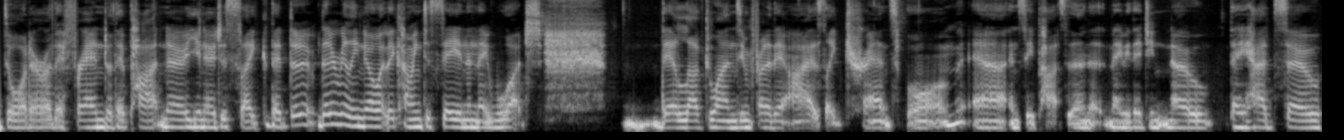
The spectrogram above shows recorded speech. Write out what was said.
daughter or their friend or their partner, you know, just like they don't, they don't really know what they're coming to see. And then they watch their loved ones in front of their eyes like transform uh, and see parts of them that maybe they didn't know they had. So,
